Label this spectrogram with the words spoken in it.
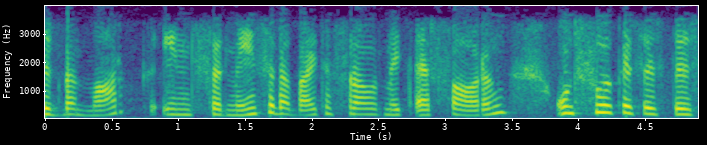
dit bemark en vir mense daar buite vra met ervaring. Ons fokus is dus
